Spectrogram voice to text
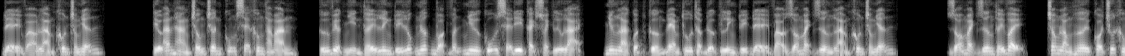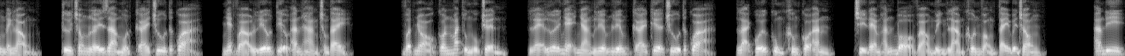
để vào làm không trong nhẫn tiểu ăn hàng chống chân cũng sẽ không tham ăn, cứ việc nhìn thấy linh túy lúc nước bọt vẫn như cũ sẽ đi cạch xoạch lưu lại, nhưng là quật cường đem thu thập được linh túy để vào gió mạch dương làm không trong nhẫn. Gió mạch dương thấy vậy, trong lòng hơi có chút không đành lòng, từ trong lấy ra một cái chu tức quả, nhét vào liêu tiểu ăn hàng trong tay. Vật nhỏ con mắt thùng ngục chuyển, lẹ lưỡi nhẹ nhàng liếm liếm cái kia chu tức quả, lại cuối cùng không có ăn, chỉ đem hắn bỏ vào mình làm khôn vòng tay bên trong. Ăn đi,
